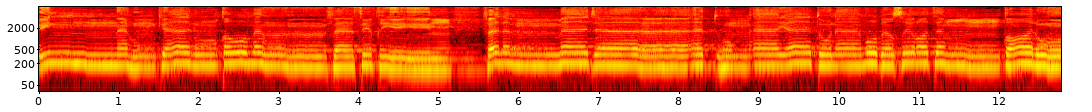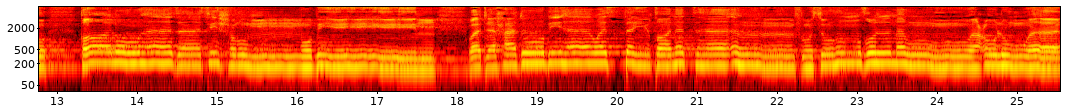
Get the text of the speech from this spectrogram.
إنهم كانوا قوما فاسقين. فلما جاءتهم آياتنا مبصرة قالوا قالوا هذا سحر مبين. وجحدوا بها واستيقنتها أنفسهم ظلما وعلوا.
